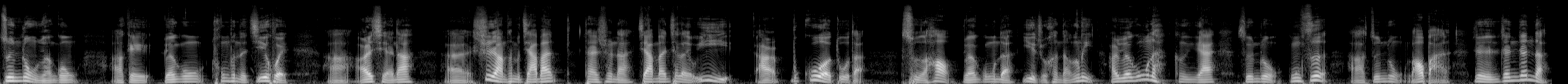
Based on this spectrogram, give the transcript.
尊重员工啊，给员工充分的机会啊，而且呢，呃，是让他们加班，但是呢，加班加的有意义，而不过度的。损耗员工的意志和能力，而员工呢，更应该尊重公司啊，尊重老板，认认真真的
